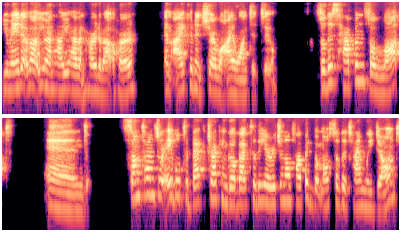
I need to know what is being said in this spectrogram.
You made it about you and how you haven't heard about her. And I couldn't share what I wanted to. So this happens a lot and sometimes we're able to backtrack and go back to the original topic, but most of the time we don't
